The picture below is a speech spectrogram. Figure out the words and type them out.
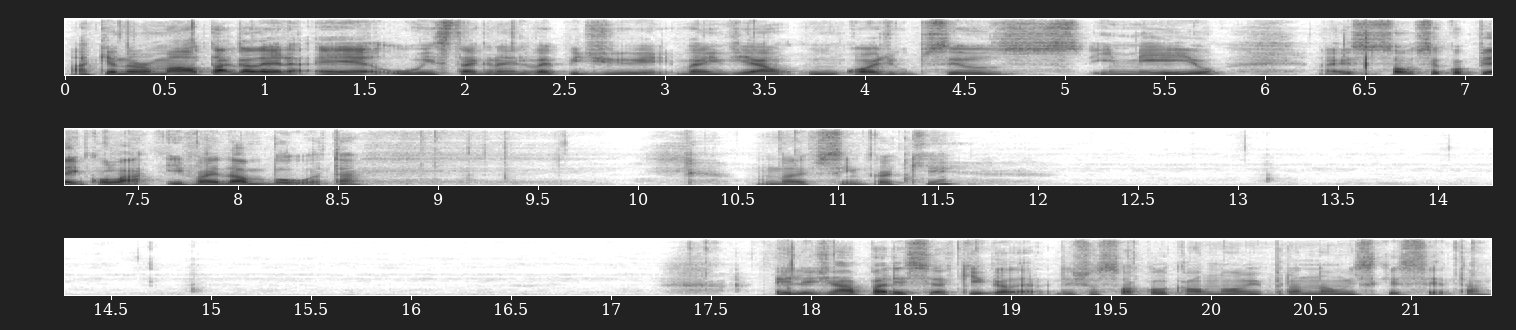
Aqui é normal, tá, galera? É, o Instagram ele vai pedir, vai enviar um código para seus e-mail. Aí é só você copiar e colar e vai dar boa, tá? Vamos dar F5 aqui. Ele já apareceu aqui, galera. Deixa eu só colocar o nome para não esquecer, tá?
